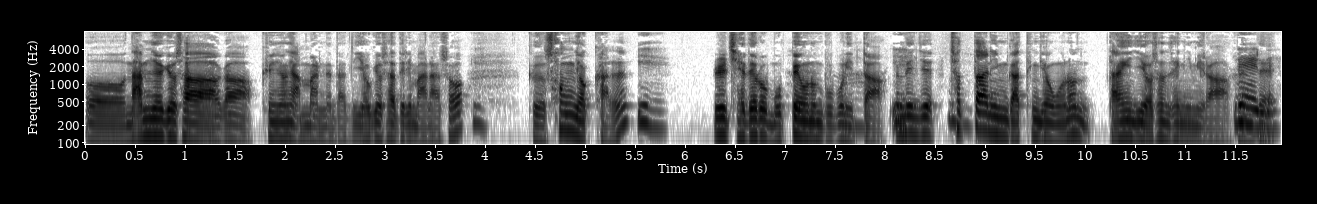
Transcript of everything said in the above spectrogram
어, 남녀 교사가 균형이 안 맞는다. 여교사들이 많아서 예. 그성 역할을 예. 제대로 못 배우는 부분이 있다. 아, 근데 예. 이제 첫 따님 같은 경우는 다행히 여 선생님이라 그런데 네 네.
